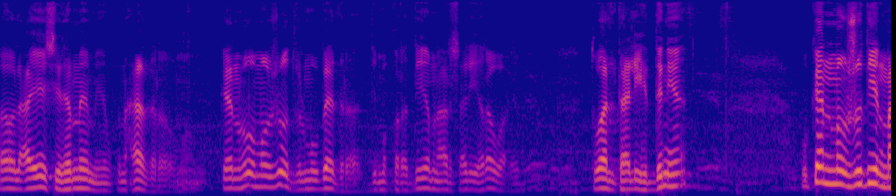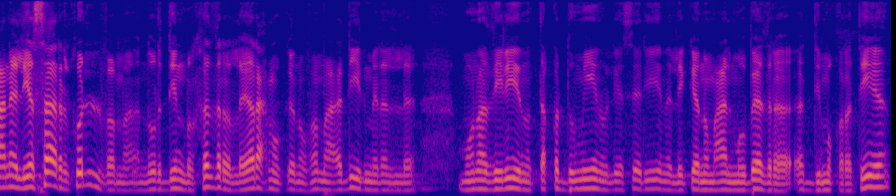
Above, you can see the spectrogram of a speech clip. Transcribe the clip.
أو العياشي الهمامي يمكن حاضر. كان هو موجود في المبادرة الديمقراطية ما نعرفش عليه روح. طوالت عليه الدنيا. وكان موجودين معنا اليسار الكل فما نور الدين بن خضر الله يرحمه كانوا فما عديد من المناضلين التقدميين واليساريين اللي كانوا مع المبادرة الديمقراطية.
